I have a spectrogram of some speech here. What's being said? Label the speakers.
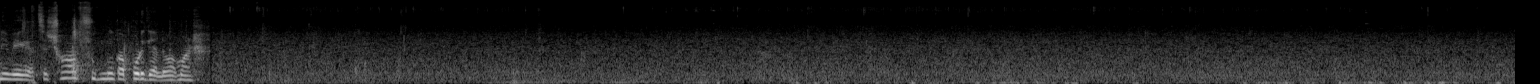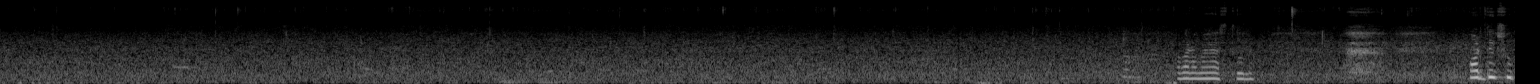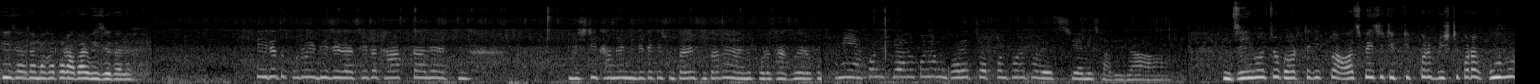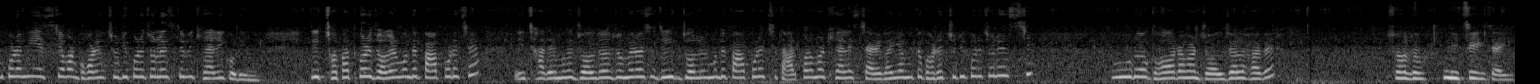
Speaker 1: নেমে গেছে সব শুকনো কাপড় গেল আমার। আবার আমায় আসতে হলো। অর্ধেক শুকিয়ে যাওয়া জামা কাপড় আবার ভিজে গেল। এইটা তো পুরোই ভিজে গেছে এটা থাক তাহলে আর কি। বৃষ্টি থামলে নিজে থেকে শুকালে শুকাবে নাহলে পরে থাকবে এরকম। আমি এখন খেয়াল করলাম ঘরের চপ্পল পরে চলে এসেছি আমি ছাদে যা। যেই মাত্র ঘর থেকে একটু আওয়াজ পেয়েছি টিপ টিপ করে বৃষ্টি পড়া হুড়মুড় করে আমি এসেছি আমার ঘরের চুরি করে চলে এসেছি আমি খেয়ালই করিনি। যে ছপাত করে জলের মধ্যে পা পড়েছে এই ছাদের মধ্যে জল জল জমে রয়েছে যেই জলের মধ্যে পা পড়েছে তারপর আমার খেয়াল এসছে আরে ভাই আমি তো ঘরের চুরি করে চলে এসেছি। পুরো ঘর আমার জল জল হবে। চলো নিচেই যাই।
